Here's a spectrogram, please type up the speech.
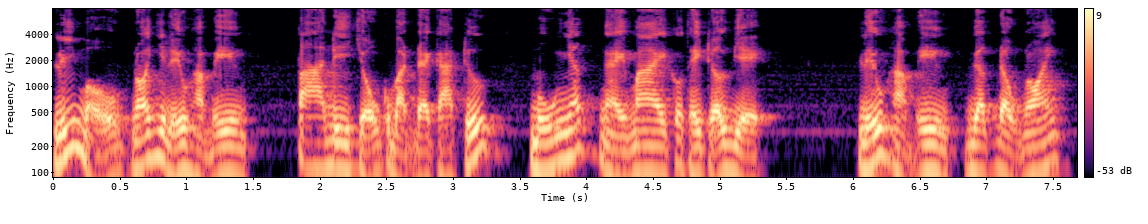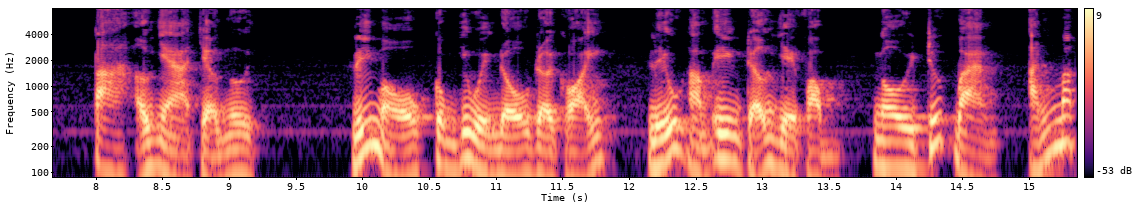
Lý Mộ nói với Liễu Hàm Yên, ta đi chỗ của Bạch Đại ca trước, muộn nhất ngày mai có thể trở về. Liễu Hàm Yên gật đầu nói, ta ở nhà chờ ngươi. Lý Mộ cùng với quyền độ rời khỏi, Liễu Hàm Yên trở về phòng, ngồi trước bàn, ánh mắt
